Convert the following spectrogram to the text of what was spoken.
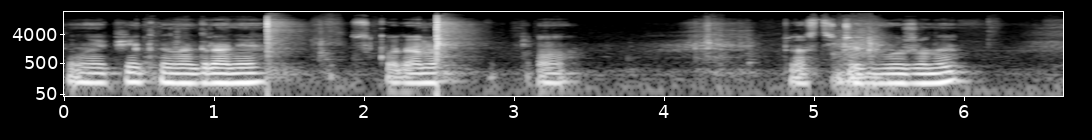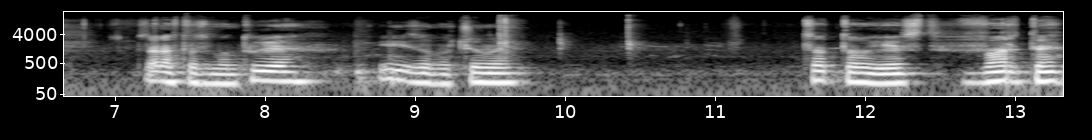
to moje piękne nagranie. Składamy. O, plastyczek włożony. Zaraz to zmontuję i zobaczymy, co to jest warte.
